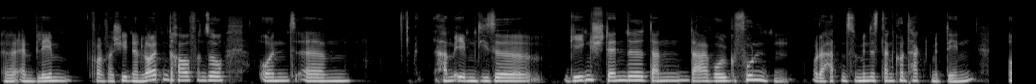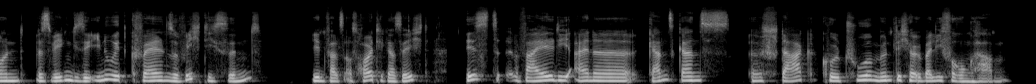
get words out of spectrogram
äh, Emblem von verschiedenen Leuten drauf und so. Und ähm, haben eben diese Gegenstände dann da wohl gefunden oder hatten zumindest dann Kontakt mit denen. Und weswegen diese Inuit-Quellen so wichtig sind, jedenfalls aus heutiger Sicht, ist, weil die eine ganz, ganz äh, starke Kultur mündlicher Überlieferung haben.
